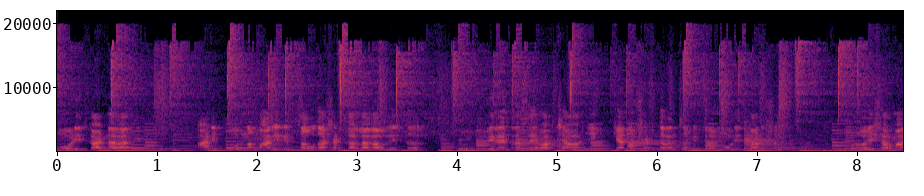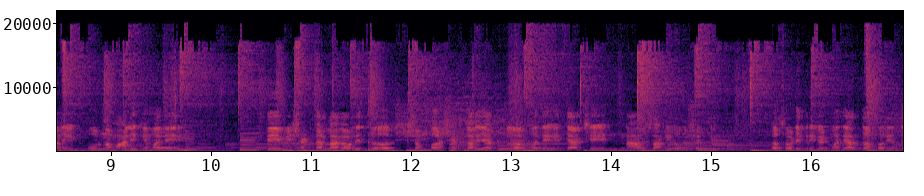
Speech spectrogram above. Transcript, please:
मोडीत काढणार आहे. आणि पूर्ण मालिकेत चौदा षटकार लगावले तर वीरेंद्र सेहवागच्या एक्क्याण्णव षटकारांचा विक्रम मोडीत काढू शकतो. रोहित शर्माने पूर्ण मालिकेमध्ये तेवीस षटकार लगावले तर शंभर षटकार या क्लबमध्ये त्याचे नाव सामील होऊ शकते. कसोटी क्रिकेटमध्ये आतापर्यंत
